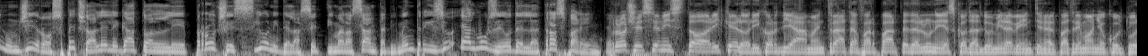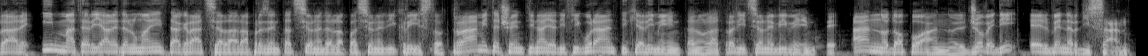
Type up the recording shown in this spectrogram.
in un giro speciale legato alle processioni della Settimana Santa di Mendrisio e al Museo del Trasparente. Processioni storiche, lo ricordiamo, entrate a far parte dell'UNESCO dal 2020 nel patrimonio culturale immateriale dell'umanità grazie alla rappresentazione della Passione di Cristo tramite centinaia di figuranti che alimentano la tradizione vivente anno dopo anno, il giovedì e il venerdì santo.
